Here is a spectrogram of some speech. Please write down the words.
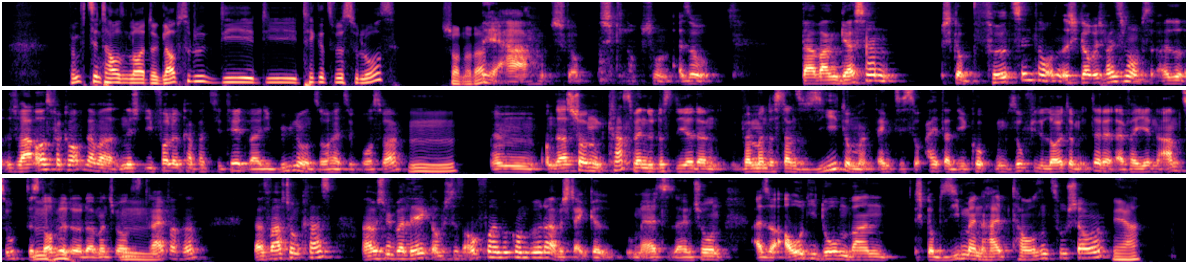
15.000 Leute. Glaubst du, die, die Tickets wirst du los? Schon, oder? Ja, ich glaube ich glaub schon. Also, da waren gestern, ich glaube, 14.000. Ich glaube, ich weiß nicht mal, ob es, also es war ausverkauft, aber nicht die volle Kapazität, weil die Bühne und so halt so groß war. Mhm. Ähm, und das ist schon krass, wenn du das dir dann, wenn man das dann so sieht und man denkt sich so, Alter, die gucken so viele Leute im Internet einfach jeden Abend zu, das mhm. Doppelte oder manchmal auch das mhm. Dreifache. Das war schon krass. Da habe ich mir überlegt, ob ich das auch voll bekommen würde. Aber ich denke, um ehrlich zu sein, schon. Also Audi Dom waren, ich glaube, siebeneinhalbtausend Zuschauer. Ja.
